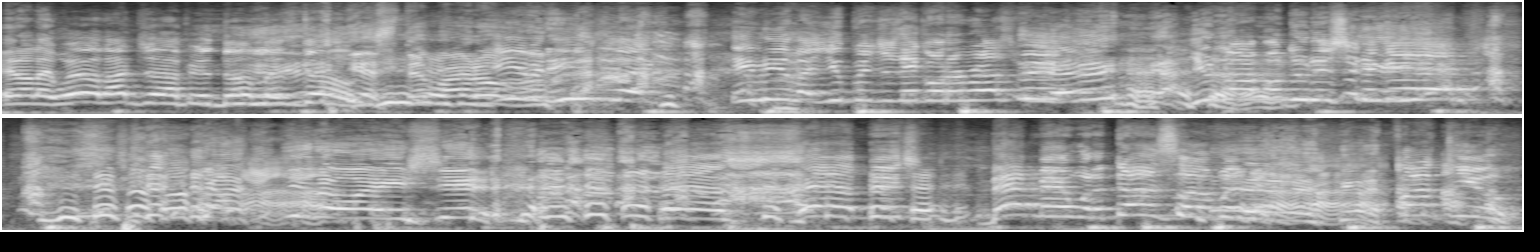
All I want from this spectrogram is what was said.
and I'm like, well, our job here done. Let's go. Yeah, step right over. Even he's like, even he's like, you bitches ain't gonna arrest me. You know I'm gonna do this shit again. you know I ain't shit. yeah, bitch. Batman would have done something with me. Fuck you.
